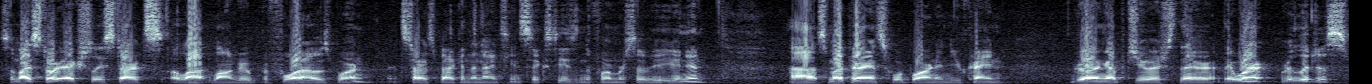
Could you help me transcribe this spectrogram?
So my story actually starts a lot longer before I was born. It starts back in the 1960s in the former Soviet Union. Uh, so my parents were born in Ukraine. Growing up Jewish there, they weren't religious,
